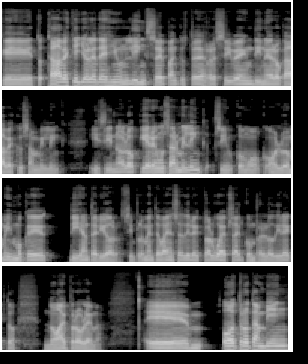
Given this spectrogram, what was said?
Que cada vez que yo les deje un link, sepan que ustedes reciben dinero cada vez que usan mi link. Y si no lo quieren usar mi link, como, como lo mismo que dije anterior, simplemente váyanse directo al website, cómprenlo directo, no hay problema. Eh, otro también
